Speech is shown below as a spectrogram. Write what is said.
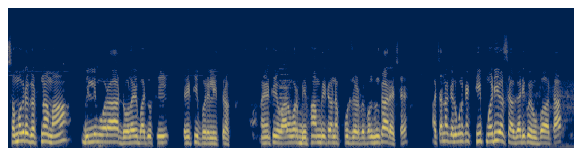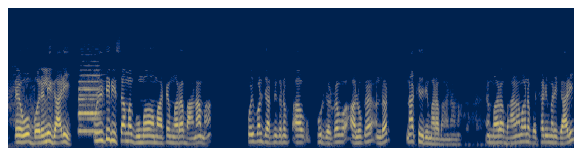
સમગ્ર ઘટનામાં બિલ્લીમોરા ઢોલાઈ બાજુથી રેતી ભરેલી ટ્રક અહીંયાથી વારંવાર બેફામ બીટ અને પૂર ઝડપે હંકારે છે. અચાનક એ લોકોને કંઈક ટીપ મળી હશે, અગાડી કોઈ ઊભા હતા, તો એવો ભરેલી ગાડી ઉલટી દિશામાં ઘુમાવવા માટે મારા બાણામાં કોઈ પણ જાતની કરીને આ પૂર ઝડપે આ લોકોએ અંદર નાખી દીધી મારા બાણામાં. અને મારા બાણામાં અને પછાડી મારી ગાડી,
